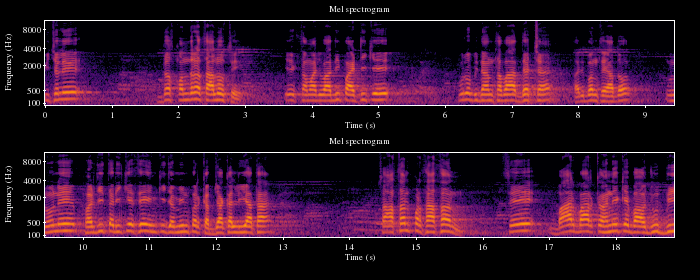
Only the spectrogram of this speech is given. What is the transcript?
पिछले 10-15 सालों से एक समाजवादी पार्टी के पूर्व विधानसभा अध्यक्ष हैं हरिवंश यादव। उन्होंने फर्जी तरीके से इनकी ज़मीन पर कब्जा कर लिया था। शासन प्रशासन से बार बार कहने के बावजूद भी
